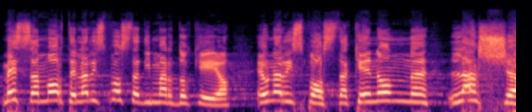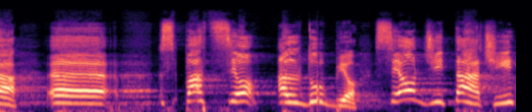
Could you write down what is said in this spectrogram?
messa a morte. La risposta di Mardocheo è una risposta che non lascia eh, spazio al dubbio. Se oggi taci,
